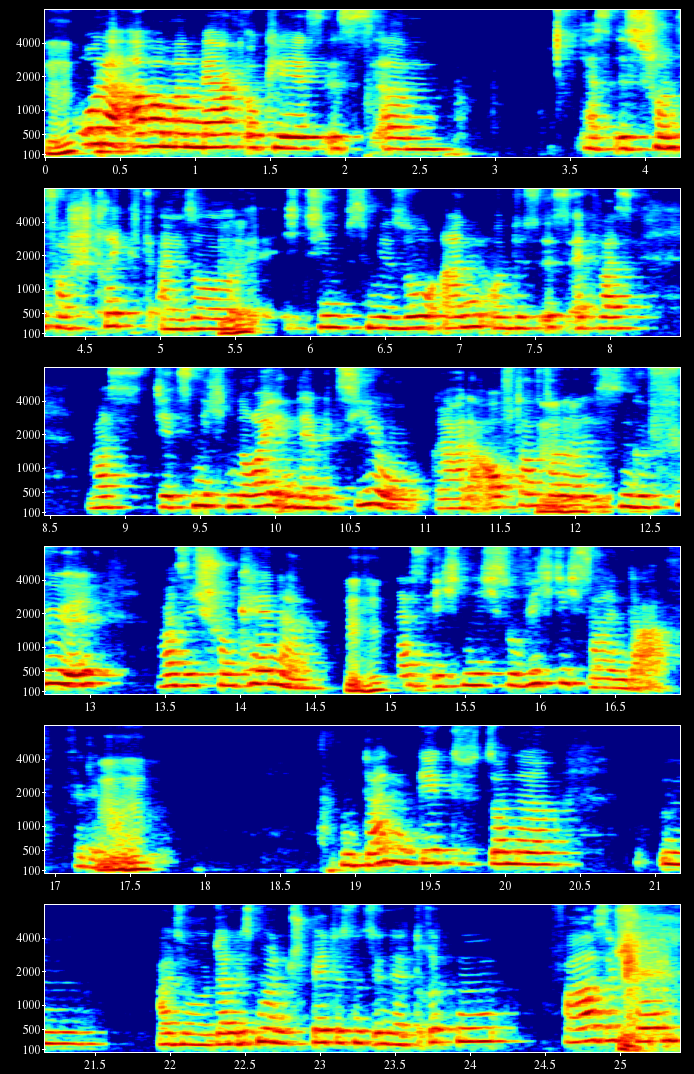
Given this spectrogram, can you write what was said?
Mhm. Oder aber man merkt, okay, es ist, ähm, das ist schon verstrickt. Also mhm. ich ziehe es mir so an und es ist etwas, was jetzt nicht neu in der Beziehung gerade auftaucht, sondern mhm. es ist ein Gefühl, was ich schon kenne, mhm. dass ich nicht so wichtig sein darf für den mhm. anderen. Und dann geht so eine, mm, also dann ist man spätestens in der dritten Phase schon,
